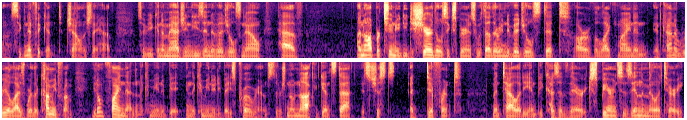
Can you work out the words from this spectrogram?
uh, significant challenge they have. So if you can imagine these individuals now have an opportunity to share those experiences with other individuals that are of a like mind and, and kind of realize where they're coming from. You don't find that in the community in the community-based programs. There's no knock against that. It's just a different mentality, and because of their experiences in the military,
